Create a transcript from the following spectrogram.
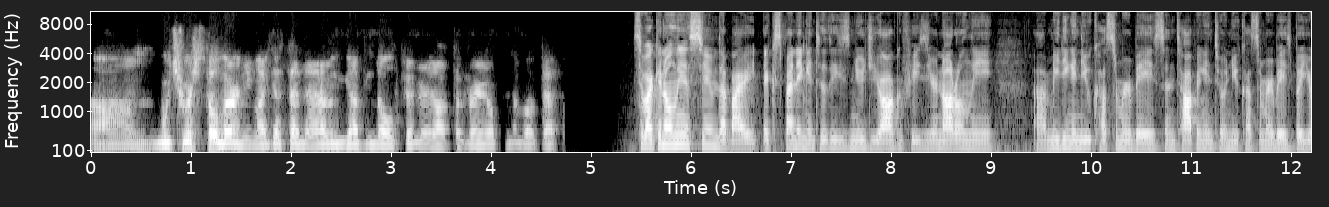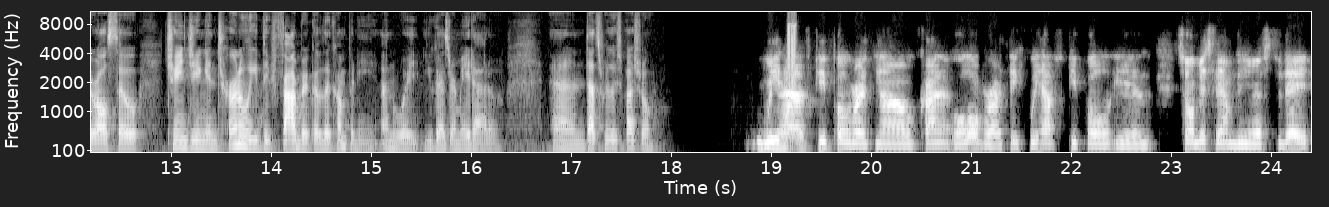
um, which we're still learning like i said i haven't gotten it all figured out i'm very open about that so i can only assume that by expanding into these new geographies you're not only uh, meeting a new customer base and tapping into a new customer base, but you're also changing internally the fabric of the company and what you guys are made out of. And that's really special. We have people right now kind of all over. I think we have people in, so obviously I'm the US today,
